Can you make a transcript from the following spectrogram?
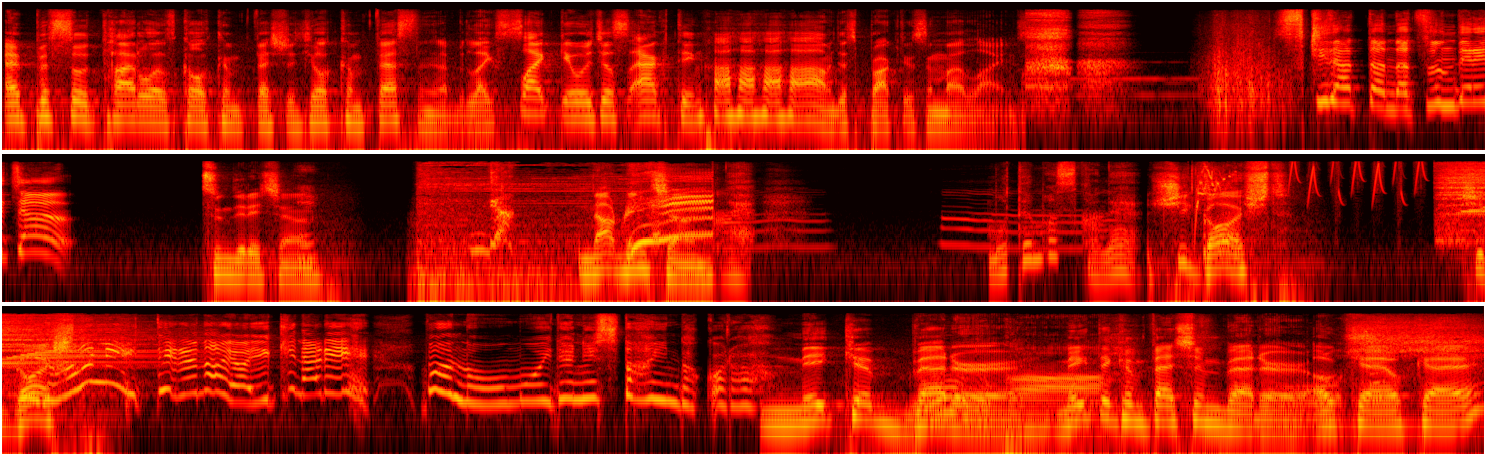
Episode title is called Confession. He'll confess and I'll be like, Psych, it was just acting. Ha ha ha ha. I'm just practicing my lines. 好きだったんだツンデレちゃん Tsundere-chan. Not Rin-chan. モテますかね She gushed. She gushed. 言ってるのよいきなりファンの思い出にしたいんだから Make it better. Make the confession better. Okay, okay.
